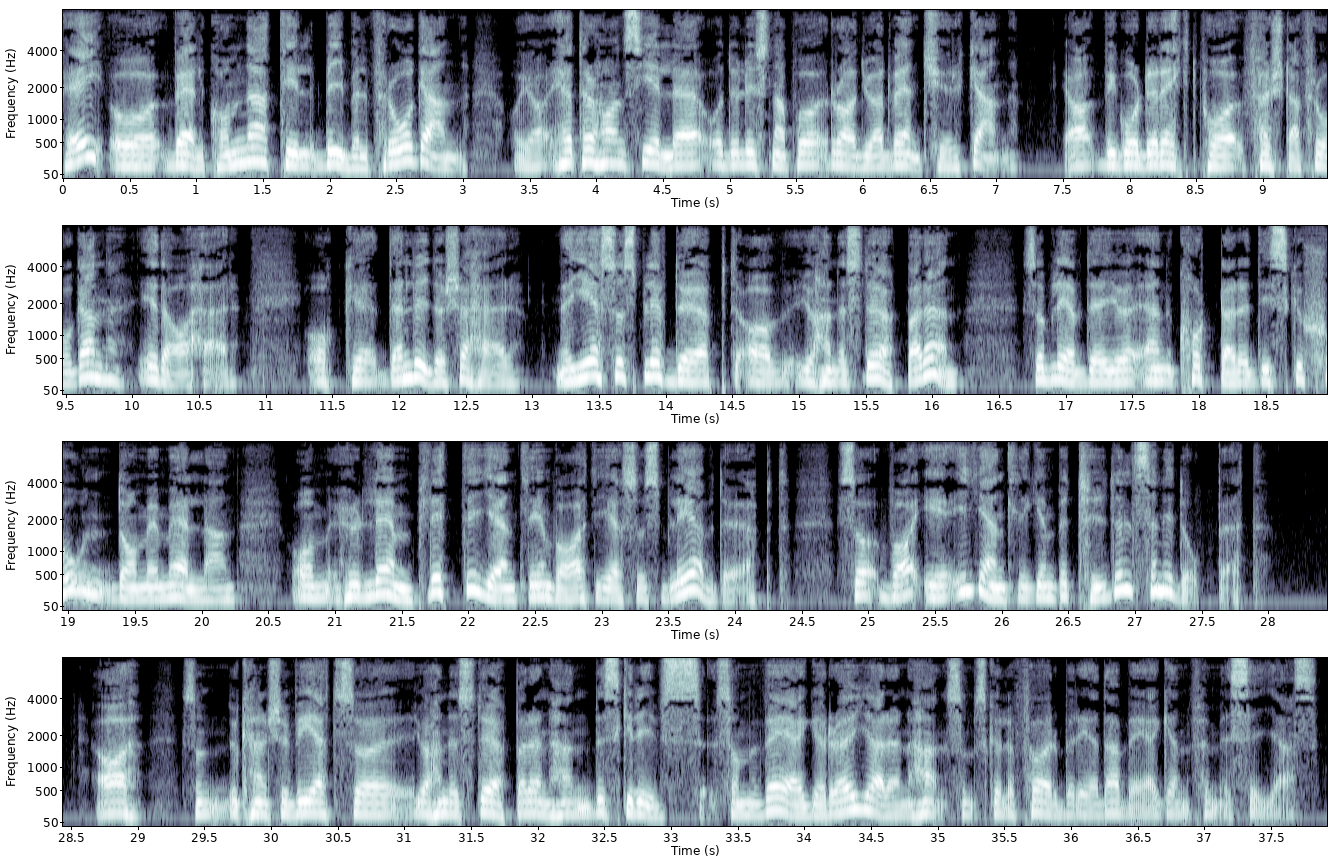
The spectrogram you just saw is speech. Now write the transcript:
Hej och välkomna till Bibelfrågan. Och jag heter Hans Gille och du lyssnar på Radio Adventkyrkan. Ja, vi går direkt på första frågan idag här. Och eh, den lyder så här. När Jesus blev döpt av Johannes döparen så blev det ju en kortare diskussion dem emellan om hur lämpligt det egentligen var att Jesus blev döpt. Så vad är egentligen betydelsen i dopet? Ja, som du kanske vet så Johannes döparen han beskrivs som vägröjaren, han som skulle förbereda vägen för Messias.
